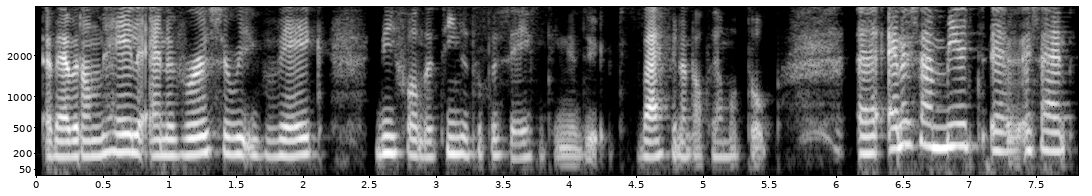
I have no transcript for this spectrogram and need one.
we hebben dan een hele anniversary week die van de 10e tot de 17e duurt. Wij vinden dat helemaal top. Uh, en er zijn, meer, er zijn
